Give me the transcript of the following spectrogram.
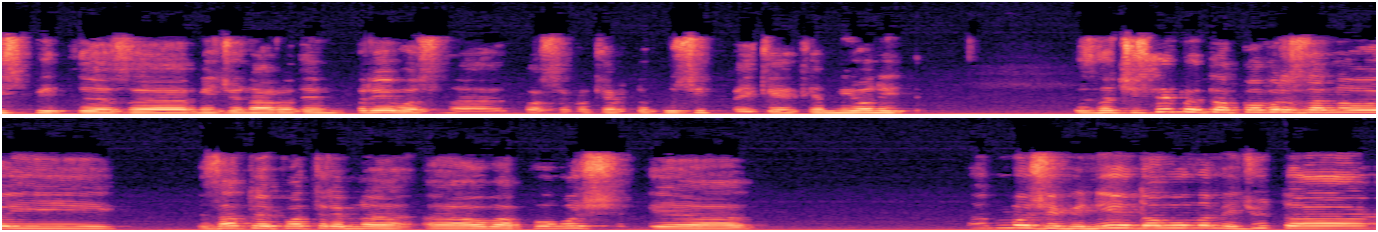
испит за меѓународен превоз на посебно ке автобусите па и ке камионите. Значи сето е тоа поврзано и затоа е потребна а, ова помош. А, може би не е доволна, меѓутоа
